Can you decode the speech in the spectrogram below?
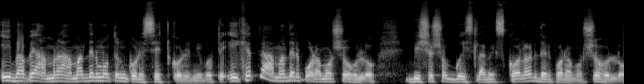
এইভাবে আমরা আমাদের মতন করে সেট করে নিব। তো এই ক্ষেত্রে আমাদের পরামর্শ হলো, বিশেষজ্ঞ ইসলামিক স্কলারদের পরামর্শ হলো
